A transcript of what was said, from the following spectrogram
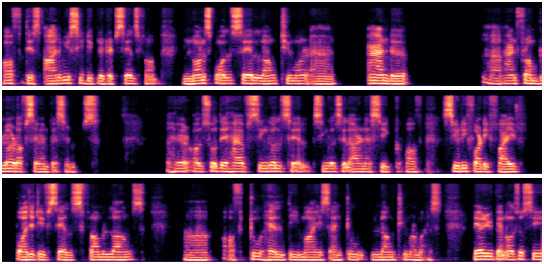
of this rbc depleted cells from non-small cell lung tumor and and uh, and from blood of seven patients. Here also they have single cell single cell RNA-seq of CD45 positive cells from lungs uh, of two healthy mice and two lung tumor mice. Here you can also see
